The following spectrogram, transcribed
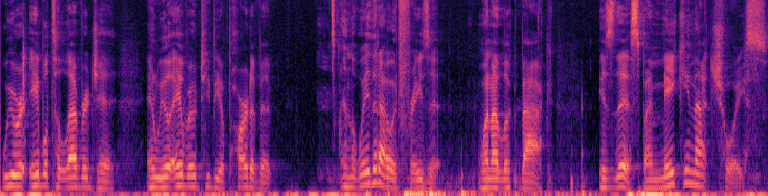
We were able to leverage it and we were able to be a part of it. And the way that I would phrase it when I look back is this: by making that choice,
